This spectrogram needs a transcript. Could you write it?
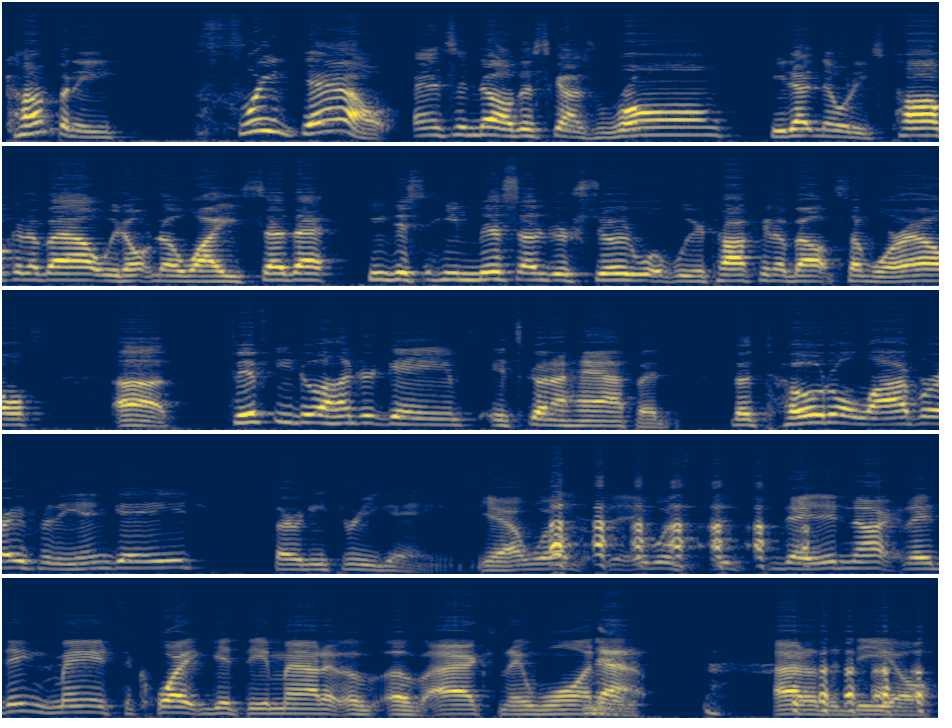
company freaked out and said, "No, this guy's wrong. He doesn't know what he's talking about. We don't know why he said that. He just he misunderstood what we were talking about somewhere else." Uh, 50 to 100 games, it's going to happen. The total library for the N-Gage, 33 games. Yeah, well, it was it, they did not they didn't manage to quite get the amount of, of action they wanted No. out of the deal.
